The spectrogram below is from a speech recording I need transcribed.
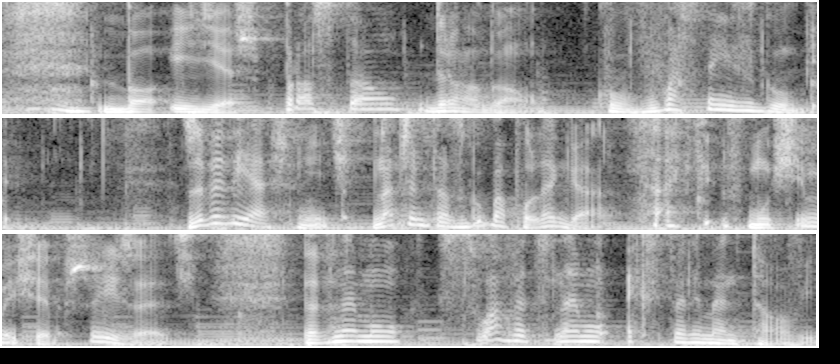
bo idziesz prostą drogą ku własnej zgubie. Żeby wyjaśnić, na czym ta zguba polega, najpierw musimy się przyjrzeć pewnemu sławetnemu eksperymentowi,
